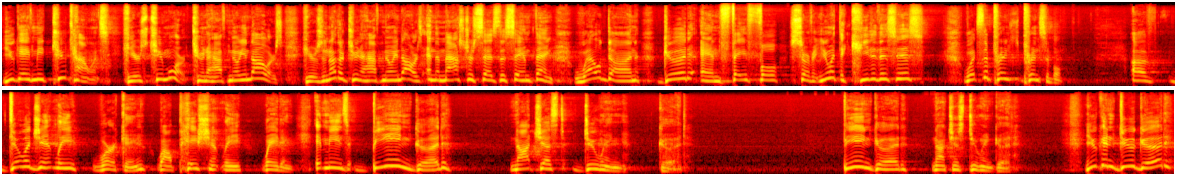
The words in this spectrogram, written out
You gave me two talents. Here's two more, two and a half million dollars. Here's another two and a half million dollars. And the master says the same thing. Well done, good and faithful servant. You know what the key to this is? What's the prin- principle of diligently working while patiently waiting? It means being good not just doing good. Being good, not just doing good. You can do good,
